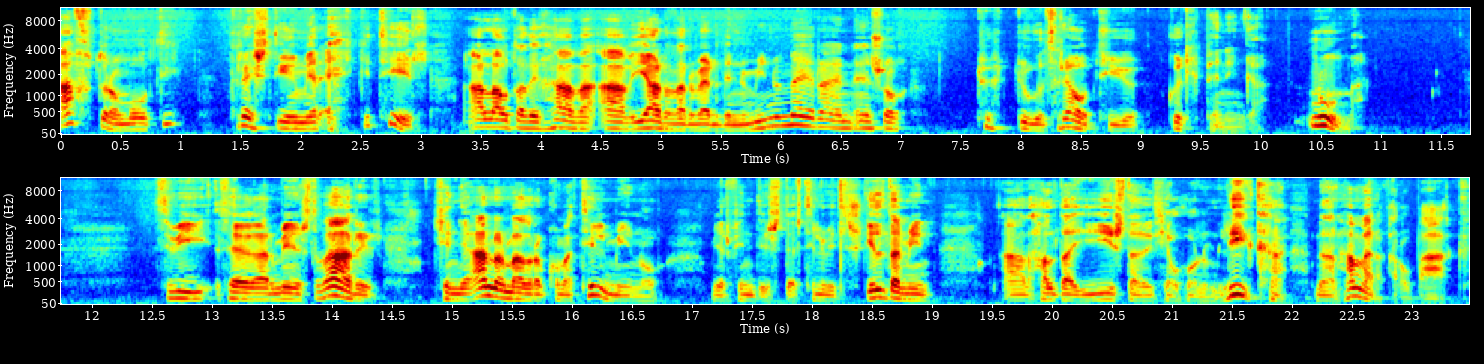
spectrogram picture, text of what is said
Aftur á móti treyst ég mér ekki til að láta þig hafa af jarðarverðinu mínu meira en eins og 20-30 gullpenninga núna. Því þegar minnst varir kynni annar maður að koma til mín og mér finnist eftir vil skilda mín að halda í ístæði hjá honum líka meðan hann verið að fara á bak.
